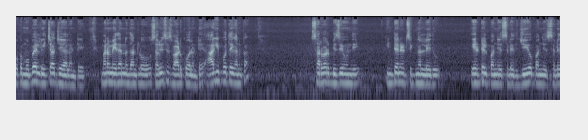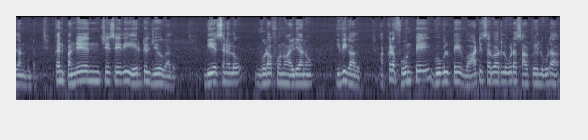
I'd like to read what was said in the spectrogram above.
ఒక మొబైల్ రీఛార్జ్ చేయాలంటే మనం ఏదన్నా దాంట్లో సర్వీసెస్ వాడుకోవాలంటే ఆగిపోతే కనుక సర్వర్ బిజీ ఉంది ఇంటర్నెట్ సిగ్నల్ లేదు ఎయిర్టెల్ పనిచేస్తలేదు జియో పనిచేస్తలేదు అనుకుంటాం. కానీ పనిచేసేది ఎయిర్టెల్ జియో కాదు. బిఎస్ఎన్ఎల్ వోడాఫోనో ఐడియానో ఇవి కాదు. అక్కడ ఫోన్పే గూగుల్ పే వాటి సర్వర్లు కూడా సాఫ్ట్వేర్లు కూడా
